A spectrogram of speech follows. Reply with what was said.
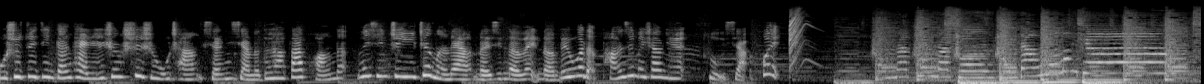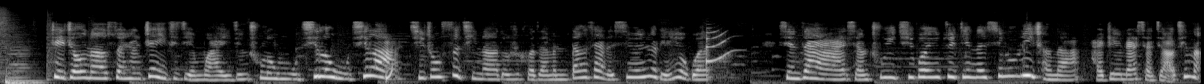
我是最近感慨人生世事无常，想你想的都要发狂的温馨治愈正能量，暖心暖胃暖被窝的螃蟹美少女兔小慧。这周呢，算上这一期节目啊，已经出了五期了，五期了，其中四期呢都是和咱们当下的新闻热点有关。现在啊，想出一期关于最近的心路历程的，还真有点小矫情呢。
